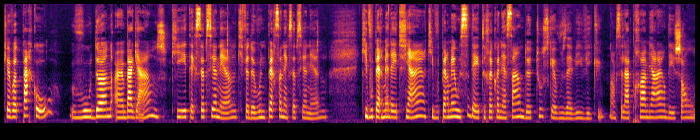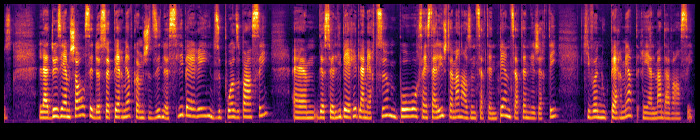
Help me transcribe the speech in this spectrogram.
que votre parcours vous donne un bagage qui est exceptionnel, qui fait de vous une personne exceptionnelle, qui vous permet d'être fier, qui vous permet aussi d'être reconnaissant de tout ce que vous avez vécu. Donc, c'est la première des choses. La deuxième chose, c'est de se permettre, comme je dis, de se libérer du poids du passé, euh, de se libérer de l'amertume pour s'installer justement dans une certaine paix, une certaine légèreté qui va nous permettre réellement d'avancer.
